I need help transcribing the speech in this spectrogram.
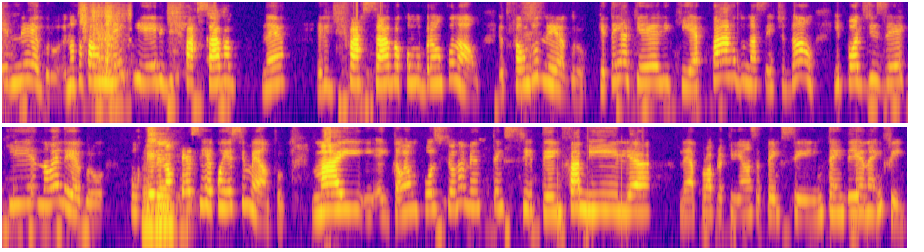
é negro. Eu não estou falando nem que ele disfarçava, né? Ele disfarçava como branco, não. Eu estou falando do negro, que tem aquele que é pardo na certidão e pode dizer que não é negro. porque Sim. ele não quer esse reconhecimento. Mas então é um posicionamento que tem que se ter em família, né? A própria criança tem que se entender, né? Enfim.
